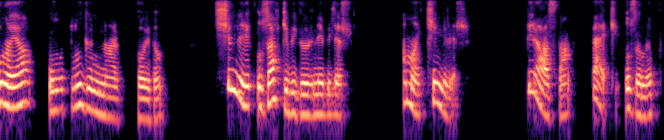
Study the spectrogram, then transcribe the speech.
Buraya umutlu günler koydum. Şimdilik uzak gibi görünebilir. Ama kim bilir? Birazdan belki uzanıp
